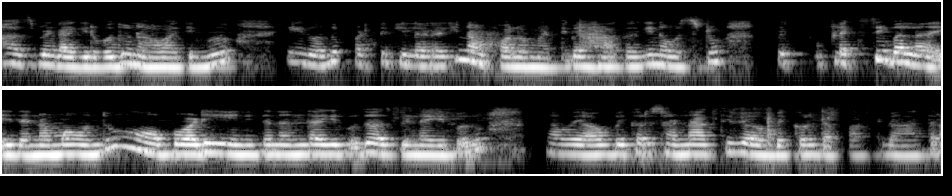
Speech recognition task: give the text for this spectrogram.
ಹಸ್ಬೆಂಡ್ ಆಗಿರ್ಬೋದು ನಾವಾಗಿರ್ಬೋದು ಇದೊಂದು ಪರ್ಟಿಕ್ಯುಲರ್ ಆಗಿ ನಾವು ಫಾಲೋ ಮಾಡ್ತೀವಿ. ಹಾಗಾಗಿ ನಾವು ಅಷ್ಟು ಫ್ಲೆಕ್ಸಿಬಲ್ ಇದೆ. ನಮ್ಮ ಒಂದು ಬಾಡಿ ಏನಿದೆ, ನಂದಾಗಿರ್ಬೋದು ಹಸ್ಬೆಂಡ್ ಆಗಿರ್ಬೋದು, ನಾವು ಯಾವಾಗ ಬೇಕಾದ್ರೂ ಸಣ್ಣ ಆಗ್ತೀವಿ, ಯಾವಾಗ ಬೇಕಾದ್ರೂ ದಪ್ಪ ಆಗ್ತೀವಿ. ಆ ಥರ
